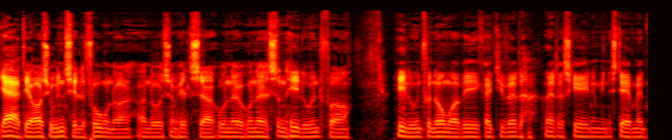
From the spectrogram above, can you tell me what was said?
ja, det er også uden telefon og, og noget som helst, så hun er, hun er sådan helt uden for, helt uden for nummer og ved ikke rigtig, hvad der, hvad der sker inde i ministeriet, men,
